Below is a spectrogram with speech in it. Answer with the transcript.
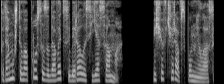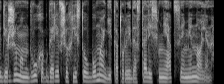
Потому что вопросы задавать собиралась я сама. Еще вчера вспомнила о содержимом двух обгоревших листов бумаги, которые достались мне от Сэмми Нолина,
